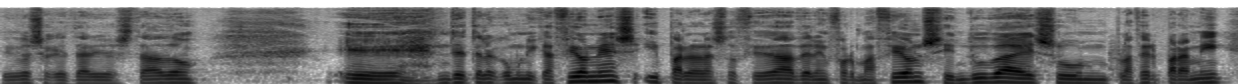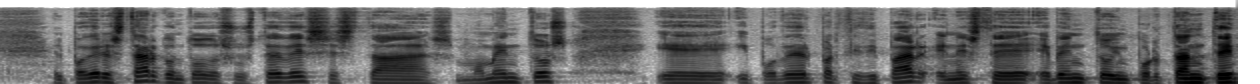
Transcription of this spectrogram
querido secretario de Estado. Eh, de telecomunicaciones y para la sociedad de la información. Sin duda es un placer para mí el poder estar con todos ustedes estos momentos eh, y poder participar en este evento importante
